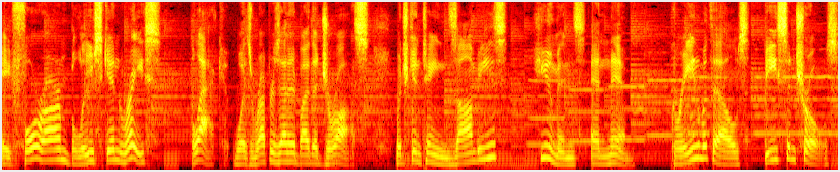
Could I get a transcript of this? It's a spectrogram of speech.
a four armed blue skinned race. Black was represented by the Dross, which contained zombies, humans, and Nim green with elves, beasts, and trolls,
